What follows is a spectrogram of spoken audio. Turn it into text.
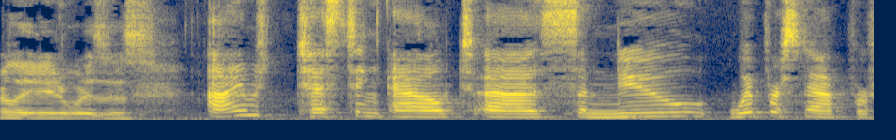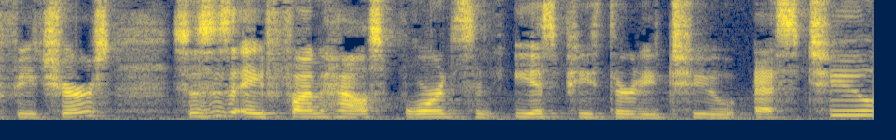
Related, what is this? I'm testing out uh, some new WipperSnapper features. So this is a Funhouse board. It's an ESP32S2,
